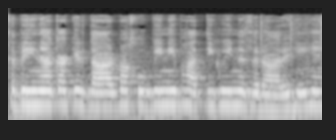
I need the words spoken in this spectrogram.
सबरीना का किरदार बखूबी निभाती हुई नज़र आ रही हैं।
